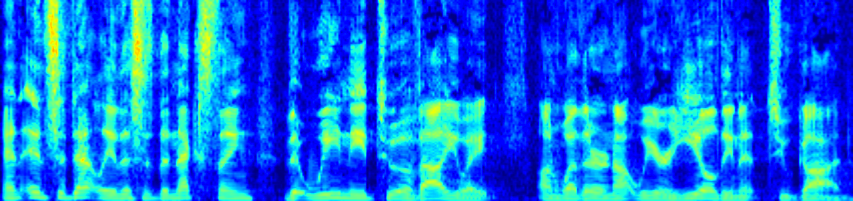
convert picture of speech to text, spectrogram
And incidentally, this is the next thing that we need to evaluate on whether or not we are yielding it to God.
